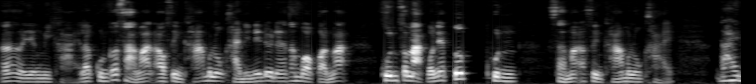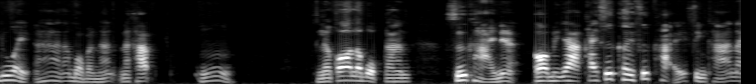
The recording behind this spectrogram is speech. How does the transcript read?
เออยังมีขายแล้วคุณก็สามารถเอาสินค้ามาลงขายในนี้ด้วยนะต้องบอกก่อนว่า คุณสมัครวันนี้ปุ๊บคุณสามารถเอาสินค้ามาลงขายได้ด้วยอ่าต้องบอกแบบนั้นนะครับ อืมแล้วก็ระบบการซื้อขายเนี่ยก็ไม่ยากใครซื้อเคยซื้อขายสินค้าใน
